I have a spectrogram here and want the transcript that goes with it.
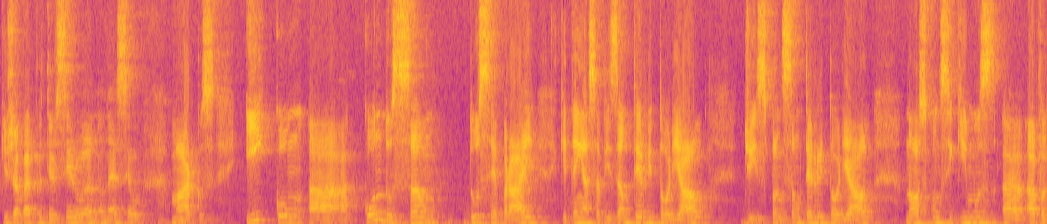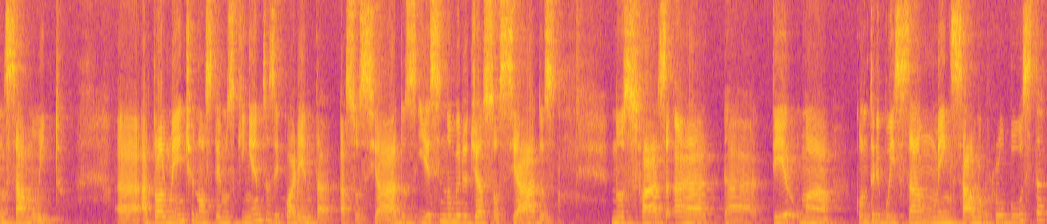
que já vai para o terceiro ano, né, seu Marcos? E com a condução do SEBRAE, que tem essa visão territorial, de expansão territorial, nós conseguimos uh, avançar muito. Uh, atualmente nós temos 540 associados e esse número de associados nos faz uh, uh, ter uma contribuição mensal robusta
